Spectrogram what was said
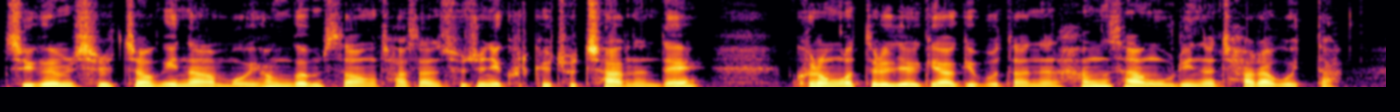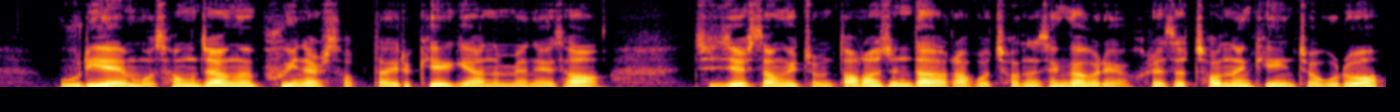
지금 실적이나 뭐 현금성 자산 수준이 그렇게 좋지 않은데 그런 것들을 얘기하기보다는 항상 우리는 잘하고 있다. 우리의 뭐 성장은 부인할 수 없다. 이렇게 얘기하는 면에서 진실성이 좀 떨어진다라고 저는 생각을 해요. 그래서 저는 개인적으로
